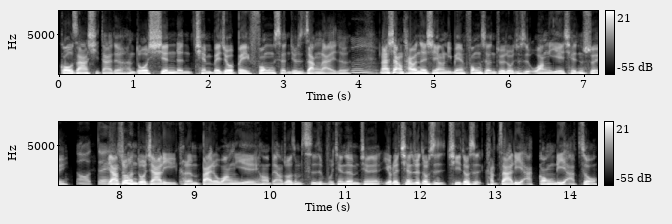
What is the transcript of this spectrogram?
勾扎起来的很多先人前辈就被封神，就是这样来的。嗯，那像台湾的信仰里面，封神最多就是王爷千岁。哦对比，方说，很多家里可能拜了王爷哈，比方说什么慈福千岁、什么千岁，有的千岁都是其实都是卡扎利阿公、利阿祖，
